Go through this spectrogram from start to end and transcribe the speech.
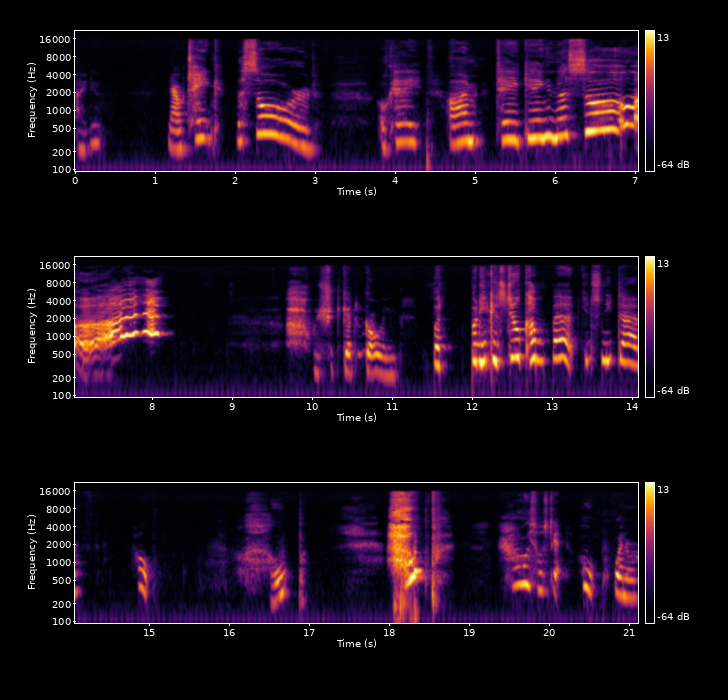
I do. Now take the sword. Okay, I'm taking the sword. We should get going. But but he can still come back. You just need to have hope. Hope? Hope? How are we supposed to get hope when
